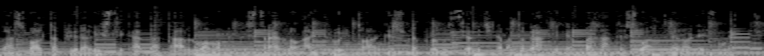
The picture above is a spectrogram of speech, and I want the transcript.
la svolta più realistica data all'uomo pipistrello ha influito anche sulle produzioni cinematografiche basate su altri eroi dei fumetti.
